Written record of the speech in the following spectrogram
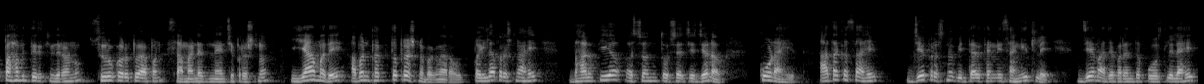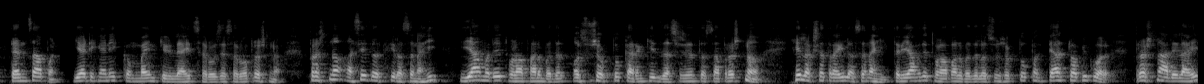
पहा विद्यार्थी मित्रांनो सुरू करतोय आपण सामान्य ज्ञानाचे प्रश्न. यामध्ये आपण फक्त प्रश्न बघणार आहोत. पहिला प्रश्न आहे भारतीय असंतोषाचे जनक कोण आहेत? आता कसं आहे? जे प्रश्न विद्यार्थ्यांनी सांगितले जे माझ्यापर्यंत पोहोचलेले आहेत त्यांचा आपण या ठिकाणी कंबाईन केलेले आहेत सर्वच्या सर्व प्रश्न. प्रश्न असेच असतील असं नाही यामध्ये थोडाफार बदल असू शकतो कारण की जशाचा तसा प्रश्न हे लक्षात राहील असं नाही. तर यामध्ये थोडाफार बदल असू शकतो पण त्याच टॉपिकवर प्रश्न आलेला आहे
